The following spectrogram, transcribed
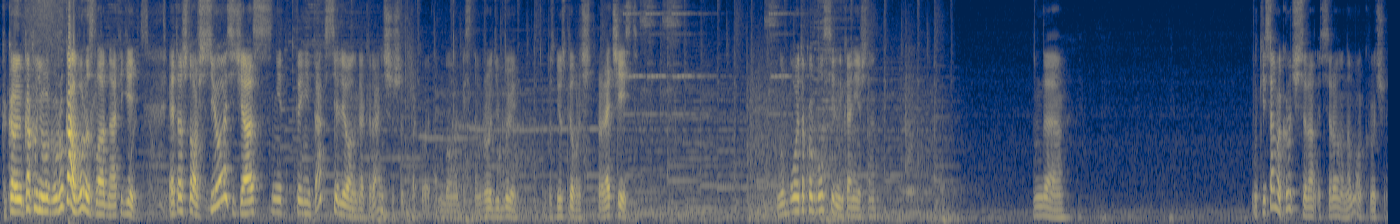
Как, как у него рука выросла одна, офигеть. Это что, все? Сейчас не, ты не так силен, как раньше, что-то такое там было написано, вроде бы. Просто не успел прочесть. Ну, бой такой был сильный, конечно. Да. Ну, Кисама круче все равно, все равно намного круче,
